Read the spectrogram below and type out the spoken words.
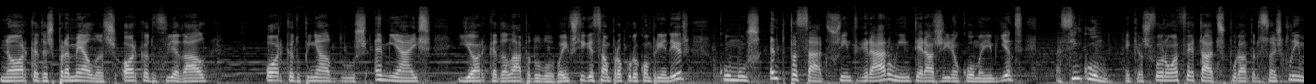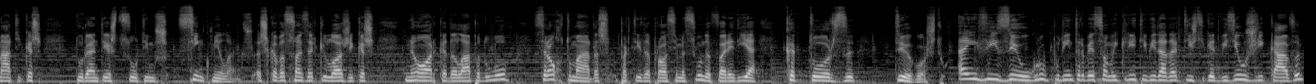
na Orca das Pramelas, Orca do Folhadal, Orca do Pinhal dos Amiais e Orca da Lapa do Lobo. A investigação procura compreender como os antepassados se integraram e interagiram com o meio ambiente, assim como em que eles foram afetados por alterações climáticas durante estes últimos 5 mil anos. As escavações arqueológicas na Orca da Lapa do Lobo serão retomadas a partir da próxima segunda-feira, dia 14 de agosto. Em Viseu, o Grupo de Intervenção e Criatividade Artística de Viseu, GICAV,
